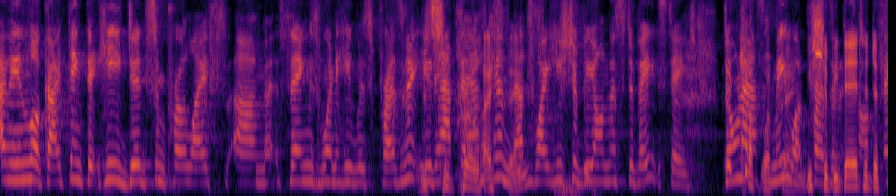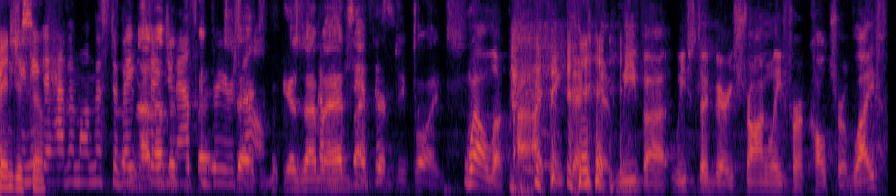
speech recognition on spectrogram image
I mean, look, I think that he did some pro life um, things when he was president. You'd it's have to ask him. Things. That's why he should be on this debate stage. Don't ask me things. what you should be there to defend yourself. You need to have him on this debate stage and ask him for yourself. Because I'm ahead by 50 points. Well, look, I, I think that, that we've uh, we've stood very strongly for a culture of life.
